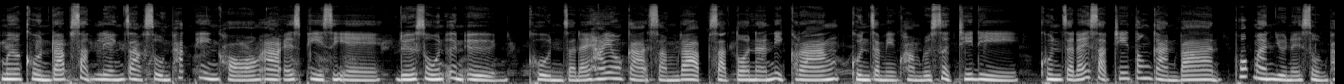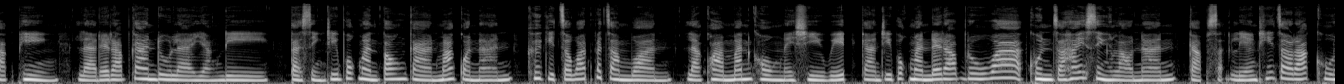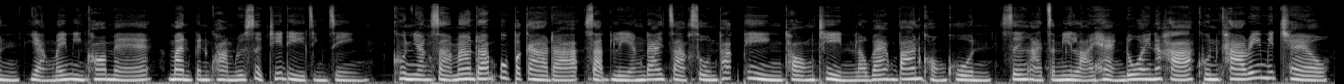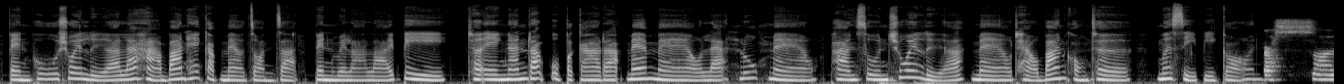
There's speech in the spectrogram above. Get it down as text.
เมื่อคุณรับสัตว์เลี้ยงจากศูนย์พักพิงของ RSPCA หรือศูนย์อื่น ๆ คุณจะได้ให้โอกาสสำหรับสัตว์ตัวนั้นอีกครั้ง คุณจะมีความรู้สึกที่ดี คุณจะได้สัตว์ที่ต้องการบ้าน พวกมันอยู่ในศูนย์พักพิง และได้รับการดูแลอย่างดี แต่สิ่งที่พวกมันต้องการมากกว่านั้น คือกิจวัตรประจำวัน และความมั่นคงในชีวิต การที่พวกมันได้รับรู้ว่าคุณจะให้สิ่งเหล่านั้นกับสัตว์เลี้ยงที่จะรักคุณอย่างไม่มีข้อแม้ มันเป็นความรู้สึกที่ดีจริง ๆคุณยังสามารถรับอุปการะสัตว์เลี้ยงได้จากศูนย์พักพิง ท้องถิ่นและแวกบ้านของคุณ ซึ่งอาจจะมีหลายแห่งด้วยนะคะ คุณคารีมิเชลเป็นผู้ช่วยเหลือและหาบ้านให้กับแมวจรจัด เป็นเวลาหลายปี ธอเองนั้นรับอุปการะแม่แมวและลูกแมว ผ่านศูนย์ช่วยเหลือแมวแถวบ้านของเธอเมื่อ4ปีก่อน There are so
